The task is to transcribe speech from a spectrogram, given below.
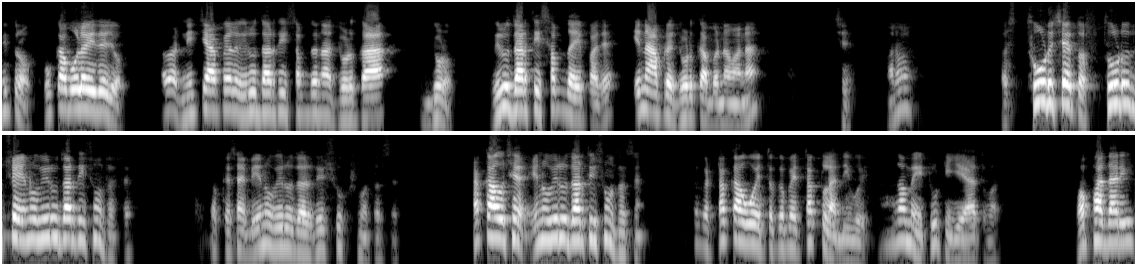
મિત્રો. ભૂકા બોલાવી દેજો. બરાબર? નીચે આપેલો વિરુદ્ધાર્થી શબ્દના જોડકા જોડો. વિરુદ્ધાર્થી શબ્દ આપ્યા છે. એના આપણે જોડકા બનાવવાના બરાબર? સ્થૂળ છે તો સ્થૂળ છે, એનું વિરુદ્ધાર્થી શું થશે? ઓકે સાહેબ, એનું વિરુદ્ધાર્થી સૂક્ષ્મ થશે. ટકાઉ છે, એનું વિરુદ્ધાર્થી શું થશે? તો કે ટકાઉ હોય તો કે ભાઈ તકલાદી હોય. ગમે તૂટી જાય હાથમાં. વફાદારી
